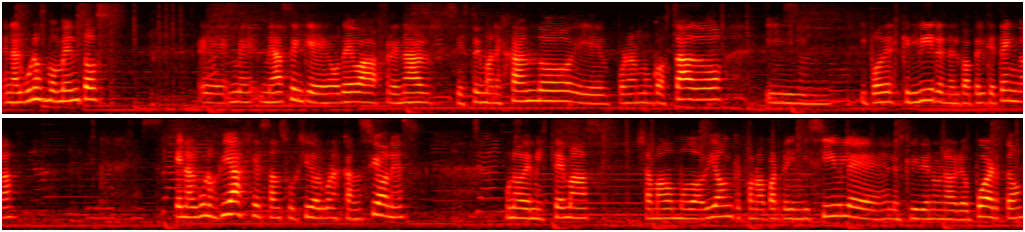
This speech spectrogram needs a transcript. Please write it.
en, algunos momentos eh, me, hacen que o deba frenar si estoy manejando, eh, ponerme un costado y y poder escribir en el papel que tenga. En algunos viajes han surgido algunas canciones. Uno de mis temas llamado Modo Avión, que forma parte de Invisible, lo escribí en un aeropuerto,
